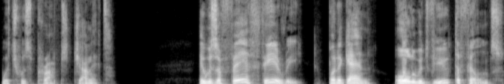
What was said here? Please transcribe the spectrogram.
which was perhaps Janet. It was a fair theory, but again, all who had viewed the films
